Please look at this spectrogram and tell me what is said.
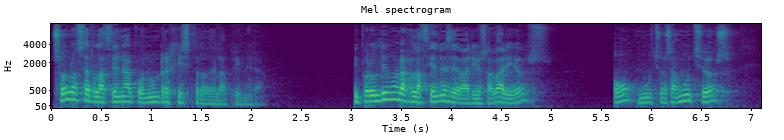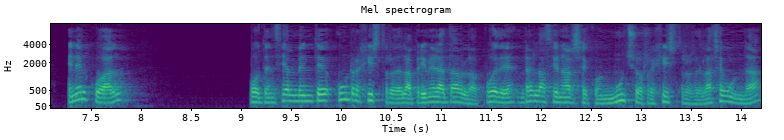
solo se relaciona con un registro de la primera. Y por último, las relaciones de varios a varios o muchos a muchos, en el cual potencialmente un registro de la primera tabla puede relacionarse con muchos registros de la segunda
